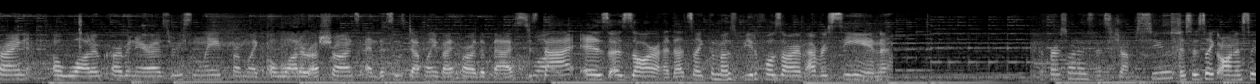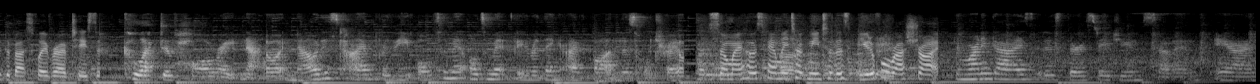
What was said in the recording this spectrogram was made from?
trying a lot of carbonaras recently from like a lot of restaurants and this is definitely by far the best. That is a Zara. That's like the most beautiful Zara I've ever seen. The first one is this jumpsuit. This is like honestly the best flavor I've tasted. Collective haul right now. And now it is time for the ultimate, ultimate favorite thing I've bought in this whole trail. So my host family took me to this beautiful restaurant. Good morning guys. It is Thursday, June 7th and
